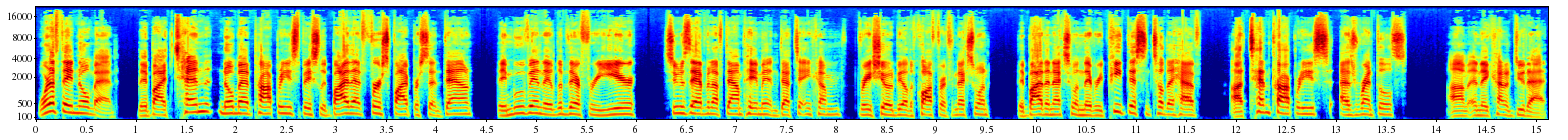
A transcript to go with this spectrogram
What if they nomad? They buy 10 nomad properties, basically buy that first 5% down. They move in, they live there for a year. As soon as they have enough down payment and debt to income ratio to be able to qualify for the next one, they buy the next one. They repeat this until they have uh, 10 properties as rentals. Um, and they kind of do that.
